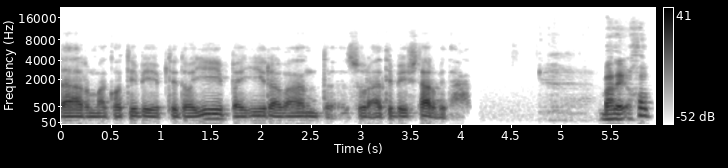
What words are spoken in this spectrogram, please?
در مکاتب ابتدایی به این روند سرعت بیشتر بدهند بله خب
